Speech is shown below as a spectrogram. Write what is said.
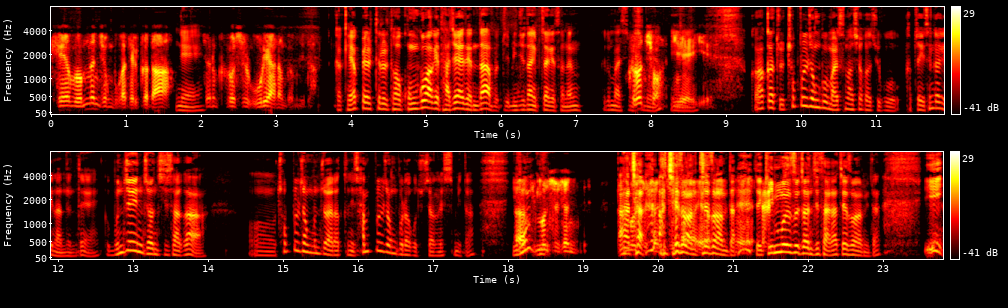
개혁 없는 정부가 될 거다. 네. 저는 그것을 우려하는 겁니다. 그러니까 개혁 벨트를 더 공고하게 다져야 된다. 민주당 입장에서는 그런 말씀이시네요. 그렇죠. 예, 예. 예. 그 아까 촛불 정부 말씀하셔가지고 갑자기 생각이 났는데 그 문재인 전 지사가 어, 촛불 정부인 줄 알았더니 산불 정부라고 주장을 했습니다. 이건 아, 김문수 전 아, 자, 아, 죄송합니다. 죄송합니다. 네. 김문수 전 지사가 죄송합니다. 이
